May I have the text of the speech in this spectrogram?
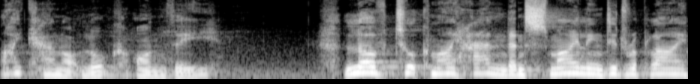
I cannot look on thee. Love took my hand and smiling did reply,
